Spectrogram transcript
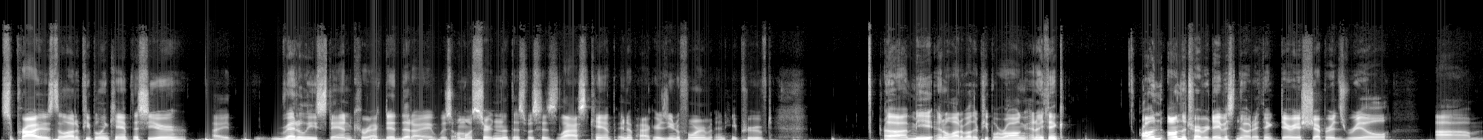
surprised a lot of people in camp this year. I readily stand corrected that I was almost certain that this was his last camp in a Packers uniform, and he proved uh, me and a lot of other people wrong. And I think on on the Trevor Davis note, I think Darrius Shepherd's real, um,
